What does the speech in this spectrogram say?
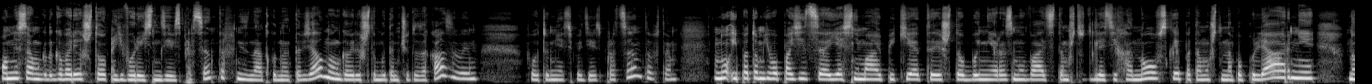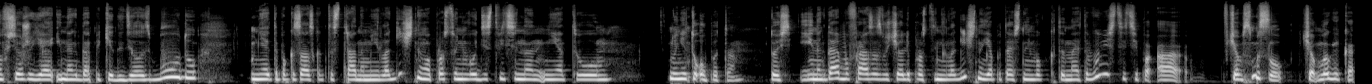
Он мне сам говорил, что его рейтинг 9%. Не знаю, откуда он это взял, но он говорил, что мы там что-то заказываем. Вот у меня типа 9% там. Ну и потом его позиция, я снимаю пикеты, чтобы не размывать там что-то для Тихановской, потому что она популярнее, но все же я иногда пикеты делать буду. Мне это показалось как-то странным и нелогичным, а просто у него действительно нету, ну, нету опыта. То есть иногда его фразы звучали просто нелогично, я пытаюсь на него как-то на это вывести, типа, а в чем смысл, в чем логика?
